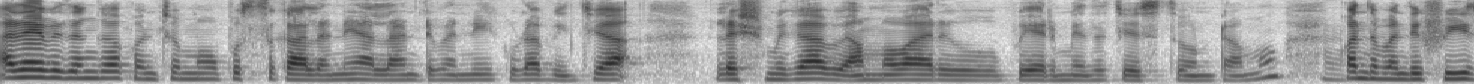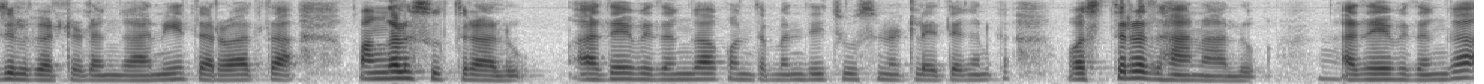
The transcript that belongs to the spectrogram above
అదేవిధంగా కొంచెము పుస్తకాలని అలాంటివన్నీ కూడా విద్యా లక్ష్మిగా అమ్మవారు పేరు మీద చేస్తూ ఉంటాము. కొంతమంది ఫీజులు కట్టడం కానీ తర్వాత మంగళసూత్రాలు అదేవిధంగా కొంతమంది చూసినట్లయితే కనుక వస్త్రదానాలు అదేవిధంగా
